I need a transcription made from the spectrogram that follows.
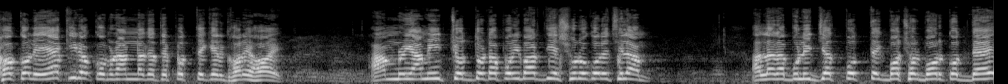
সকলে একই রকম রান্না যাতে প্রত্যেকের ঘরে হয়। আমি আমি চোদ্দোটা পরিবার দিয়ে শুরু করেছিলাম। আল্লাহ রাব্বুল ইজ্জাত প্রত্যেক বছর বরকত দেয়।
